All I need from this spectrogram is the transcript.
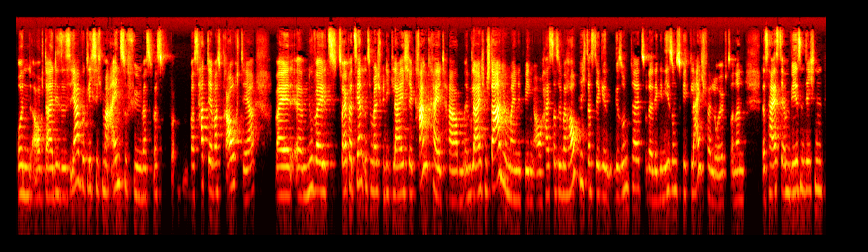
und auch da dieses, ja, wirklich sich mal einzufühlen, was, was, was hat der, was braucht der. Weil ähm, nur weil zwei Patienten zum Beispiel die gleiche Krankheit haben, im gleichen Stadium meinetwegen auch, heißt das überhaupt nicht, dass der Gesundheits- oder der Genesungsweg gleich verläuft, sondern das heißt ja im Wesentlichen,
